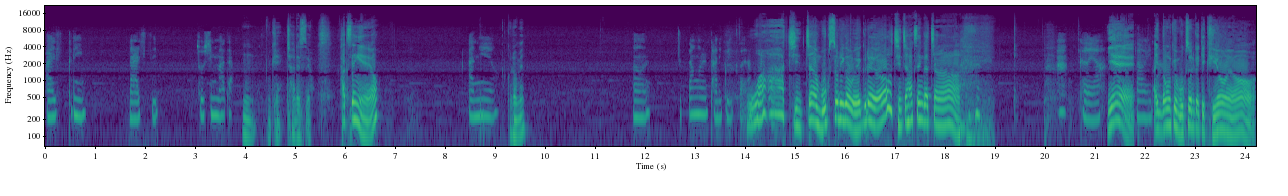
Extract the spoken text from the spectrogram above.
아이스크림, 날씨, 조심하다. 음, 오케이. 잘했어요. 학생이에요? 아니에요. 그러면? 어, 직장을 다니고 있어요. 와, 진짜 목소리가 왜 그래요? 진짜 학생 같잖아. 그래요. 예. 감사합니다. 아니, 너무 그 목소리가 이렇게 귀여워요.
